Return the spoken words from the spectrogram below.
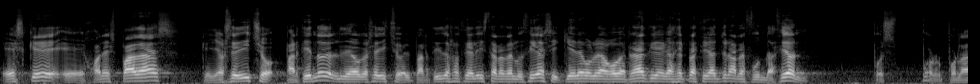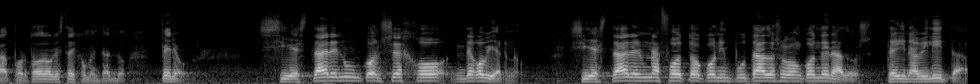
Es que eh, Juan Espadas, que ya os he dicho, partiendo de, de lo que os he dicho, el Partido Socialista en Andalucía, si quiere volver a gobernar, tiene que hacer prácticamente una refundación. Pues por, por la- por todo lo que estáis comentando. Pero si estar en un consejo de gobierno, si estar en una foto con imputados o con condenados te inhabilita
